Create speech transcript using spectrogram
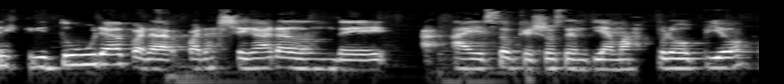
escritura para, para, llegar a donde, a, eso que yo sentía más propio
